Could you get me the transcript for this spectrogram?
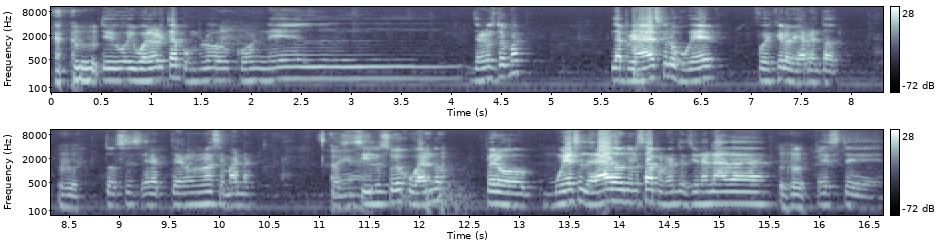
digo, igual ahorita, por ejemplo, con el. Dragon's Dogma. La primera vez que lo jugué fue que lo había rentado. Ujú. Entonces era, era una semana. Entonces Ah, ya. sí lo estuve jugando, pero muy acelerado, no le estaba poniendo atención a nada. Este.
